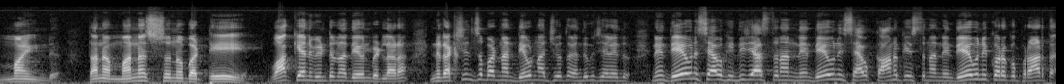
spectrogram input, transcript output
mind తన మనస్సును బట్టి. వాక్యాన్ని వింటున్న దేవుని బిడ్డారా నేను రక్షించబడినాను దేవుడు నా జీవితం ఎందుకు చేయలేదు? నేను దేవుని సేవకు ఇది చేస్తున్నాను నేను దేవుని సేవ కానుక ఇస్తున్నాను నేను దేవుని కొరకు ప్రార్థన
